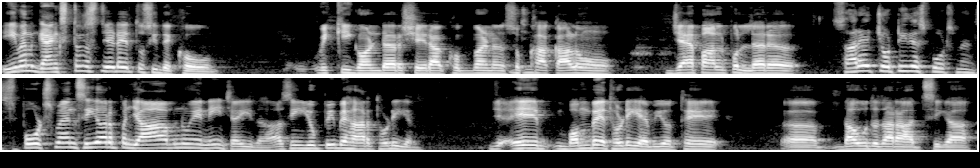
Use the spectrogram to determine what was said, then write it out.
ਈਵਨ ਗੈਂਗਸਟਰਸ ਜਿਹੜੇ ਤੁਸੀਂ ਦੇਖੋ ਵਿੱਕੀ ਗੌਂਡਰ ਸ਼ੇਰਾ ਖੁੱਬਣ ਸੁੱਖਾ ਕਾਲੋਂ ਜੈਪਾਲ ਭੁੱਲਰ। ਸਾਰੇ ਚੋਟੀ ਦੇ ਸਪੋਰਟਸਮੈਨ ਸਪੋਰਟਸਮੈਨ ਸੀ ਔਰ ਪੰਜਾਬ ਨੂੰ ਇਹ ਨਹੀਂ ਚਾਹੀਦਾ। ਅਸੀਂ ਯੂਪੀ ਬਿਹਾਰ ਥੋੜੀ ਆ। ਜੇ ਇਹ ਬੰਬੇ ਥੋੜੀ ਹੈ ਵੀ ਉੱਥੇ ਦਾਊਦ ਦਾ ਰਾਜ ਸੀਗਾ।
